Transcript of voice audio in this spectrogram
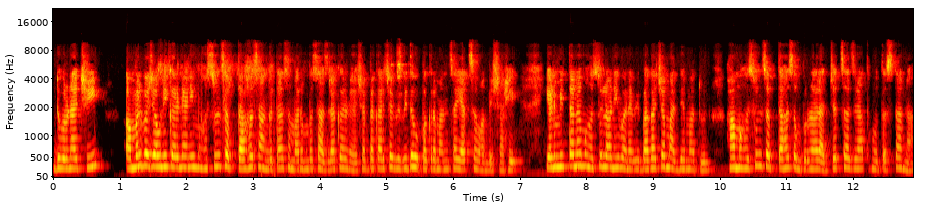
धोरणाची अंमलबजावणी करणे आणि महसूल सप्ताह सांगता समारंभ साजरा करणे अशा प्रकारच्या विविध उपक्रमांचा यात समावेश आहे. या निमित्तानं महसूल आणि वन विभागाच्या माध्यमातून हा महसूल सप्ताह संपूर्ण राज्यात साजरा होत असताना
